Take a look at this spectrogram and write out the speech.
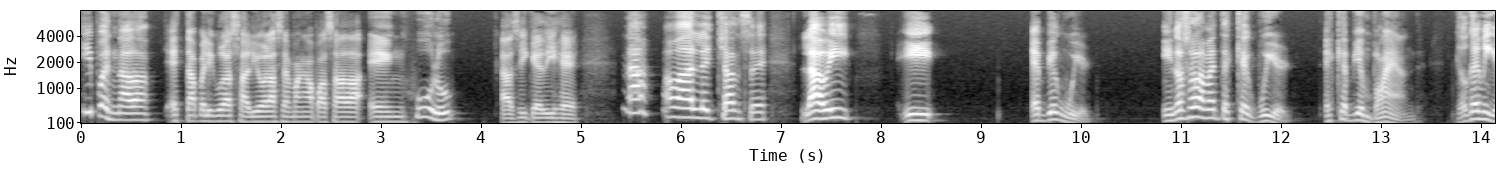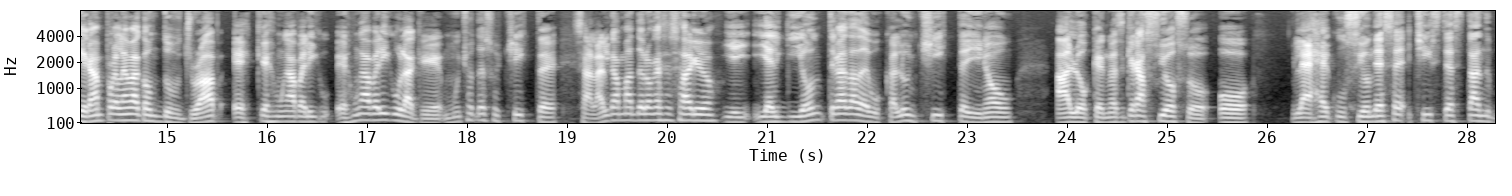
Y pues nada, esta película salió la semana pasada en Hulu. Así que dije, nah, vamos a darle chance. La vi y es bien weird. Y no solamente es que es weird, es que es bien bland. Creo que mi gran problema con The Drop es que es una, es una película que muchos de sus chistes se alargan más de lo necesario y, y el guion trata de buscarle un chiste, you know, a lo que no es gracioso o la ejecución de ese chiste es tan,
